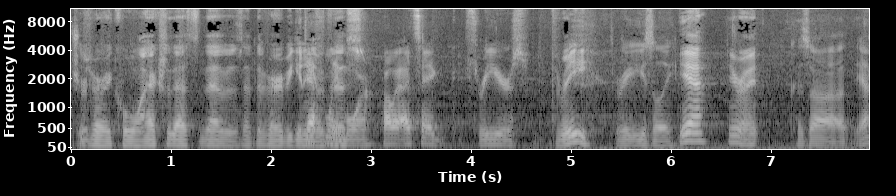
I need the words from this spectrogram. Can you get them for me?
It was very cool. Actually that's that was at the very beginning Definitely of this. more. Probably, I'd say three years. Three. Three easily. Yeah, you're right. Cause uh, yeah,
